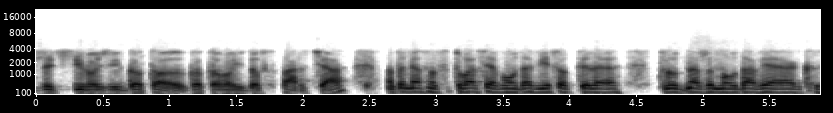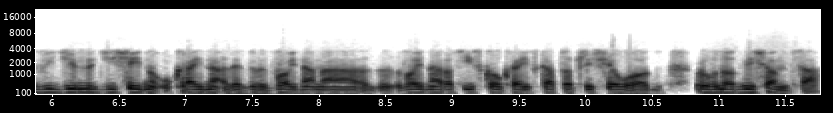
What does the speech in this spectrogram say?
Życzliwość i goto, gotowość do wsparcia. Natomiast no, sytuacja w Mołdawii jest o tyle trudna, że Mołdawia, jak widzimy dzisiaj, no Ukraina, jak gdyby wojna, na, wojna rosyjsko-ukraińska toczy się od, równo od miesiąca.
